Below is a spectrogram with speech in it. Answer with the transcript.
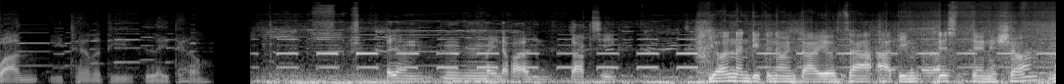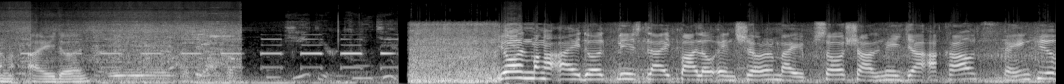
One eternity later. Ayun, mm, may nakaaling taxi. Yon, nandito naman tayo sa ating destination, mga idol. Yon mga idol, please like, follow, and share my social media accounts. Thank you.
